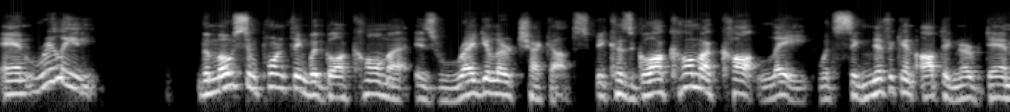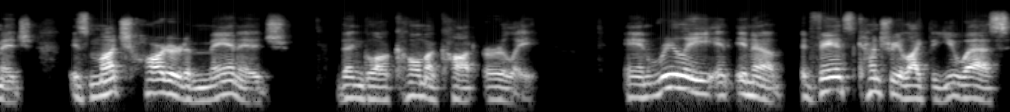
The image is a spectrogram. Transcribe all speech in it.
And really, the most important thing with glaucoma is regular checkups because glaucoma caught late with significant optic nerve damage is much harder to manage than glaucoma caught early. And really, in, in an advanced country like the US,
